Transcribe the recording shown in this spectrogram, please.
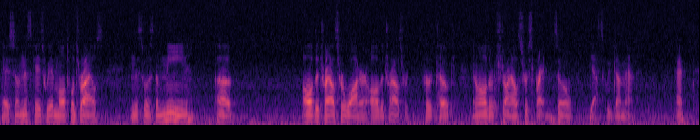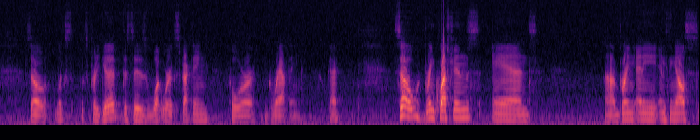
Okay, so in this case we had multiple trials, and this was the mean of all of the trials for water, all of the trials for, for Coke, and all the trials for Sprite. So yes, we've done that. Okay, so looks looks pretty good. This is what we're expecting for graphing. Okay, so bring questions and uh, bring any anything else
